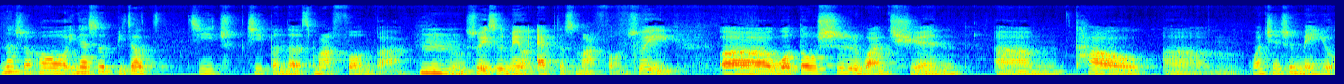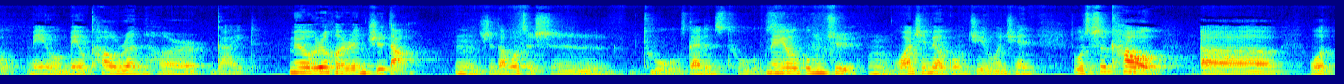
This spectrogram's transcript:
那时候应该是比较基础基本的 smartphone 吧。嗯嗯，所以是没有 app 的 smartphone，所以呃，我都是完全嗯靠嗯完全是没有没有没有靠任何 guide，没有任何人指导，嗯，指导或者是 tools guidance tools，没有工具。嗯，完全没有工具，完全我只是靠呃，我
